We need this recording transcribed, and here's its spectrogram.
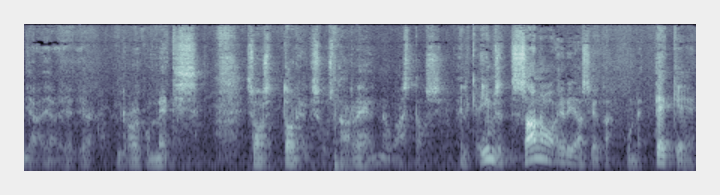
ja, ja, ja, ja roikun netissä. Se on se todellisuus, tämä on rehellinen vastaus Eli ihmiset sanoo eri asioita, kun ne tekee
